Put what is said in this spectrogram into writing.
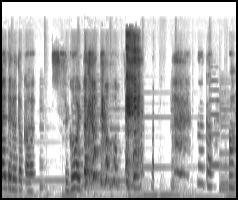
えてるとかすごいとかって思ってなんかあ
